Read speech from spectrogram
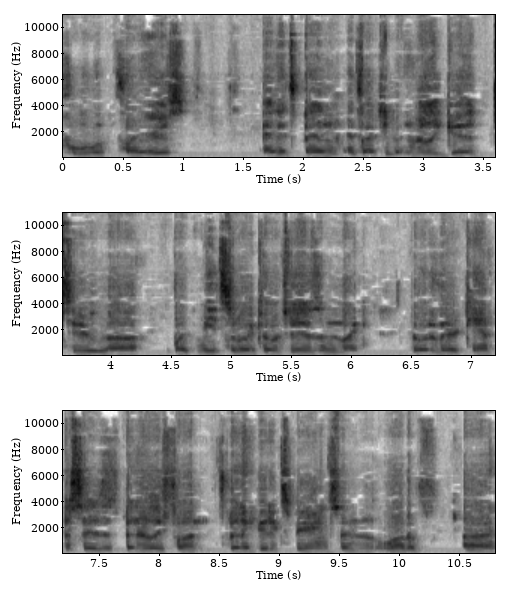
pool of players. And it's been it's actually been really good to uh, like meet some of the coaches and like go to their campuses. It's been really fun. It's been a good experience and a lot of uh,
